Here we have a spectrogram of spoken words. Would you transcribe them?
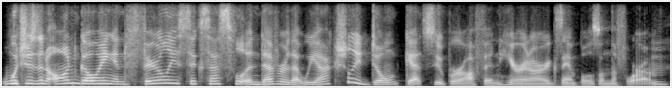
which is an ongoing and fairly successful endeavor that we actually don't get super often here in our examples on the forum.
